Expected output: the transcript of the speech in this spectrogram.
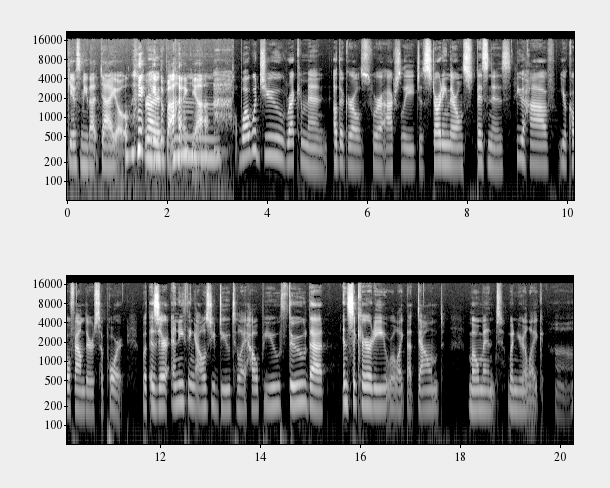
gives me that in Right. the back, yeah. Mm. What would you recommend other girls who are actually just starting their own business? You have your co-founder support, but is there anything else you do to like help you through that insecurity or like that downed moment when you're like, uh,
